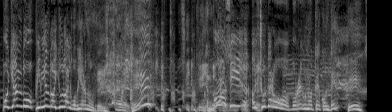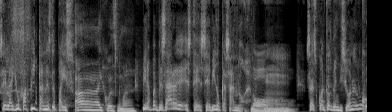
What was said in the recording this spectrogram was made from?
apoyando, pidiendo ayuda al gobierno. ¿Eh? No, sí, el chúntaro, borrego, no te conté. ¿Qué? Se la halló papita en este país. Ah, hijo de su madre. Mira, para empezar, este, se vino casando. No. ¿Sabes cuántas bendiciones? güey? ¿Cu-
